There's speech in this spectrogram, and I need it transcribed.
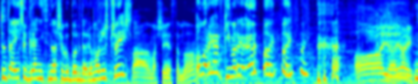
tutaj przy granicy naszego borderu, możesz przyjść? Tak, właśnie jestem, no. O, marchewki, marchewki, oj, oj, oj. Oj, oj, oj, No,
